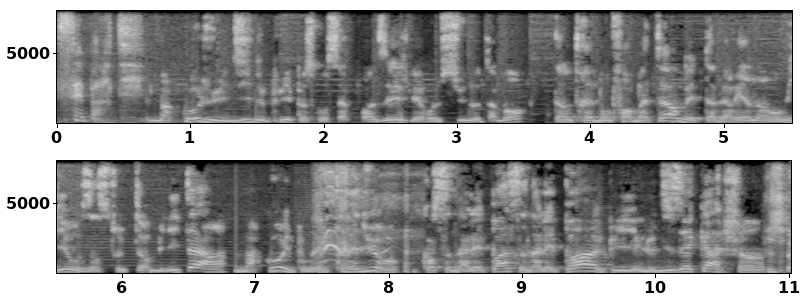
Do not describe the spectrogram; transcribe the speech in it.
c'est parti. Marco, je lui dit depuis, parce qu'on s'est croisés, je l'ai reçu notamment, t'es un très bon formateur, mais t'avais rien à envier aux instructeurs militaires. hein. Marco, il pouvait être très dur. hein. Quand ça n'allait pas, ça n'allait pas, et puis il le disait cash. Hein. Je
